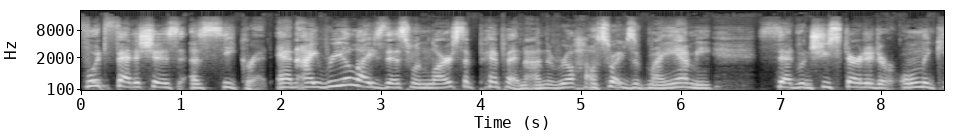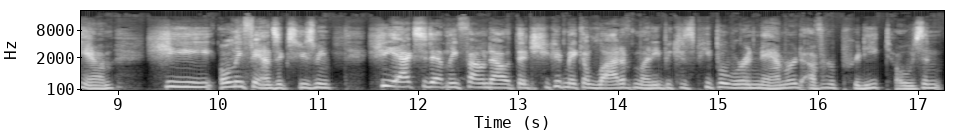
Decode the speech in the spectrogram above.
foot fetishes a secret. And I realized this when Larsa Pippen on The Real Housewives of Miami said when she started her OnlyCam, she OnlyFans, excuse me, she accidentally found out that she could make a lot of money because people were enamored of her pretty toes and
